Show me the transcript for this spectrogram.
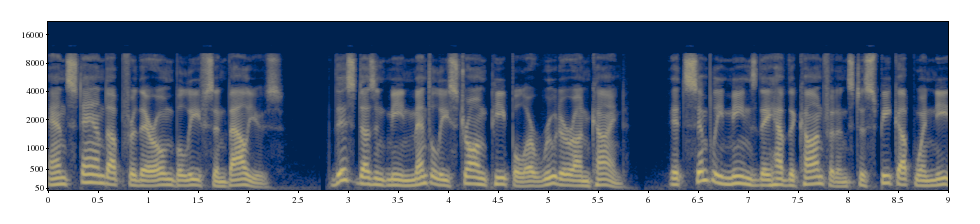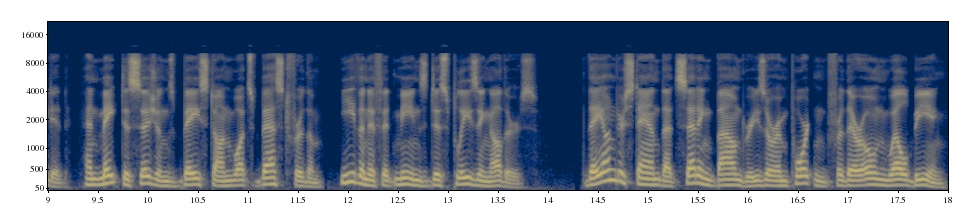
and stand up for their own beliefs and values. This doesn't mean mentally strong people are rude or unkind. It simply means they have the confidence to speak up when needed and make decisions based on what's best for them, even if it means displeasing others. They understand that setting boundaries are important for their own well-being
